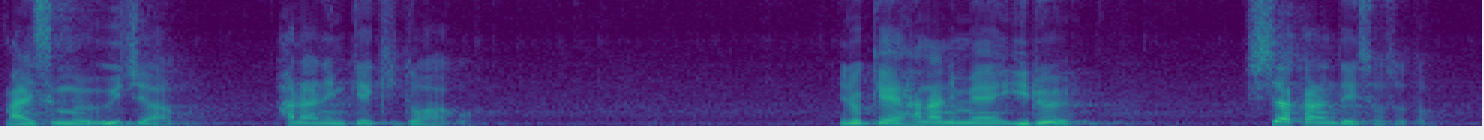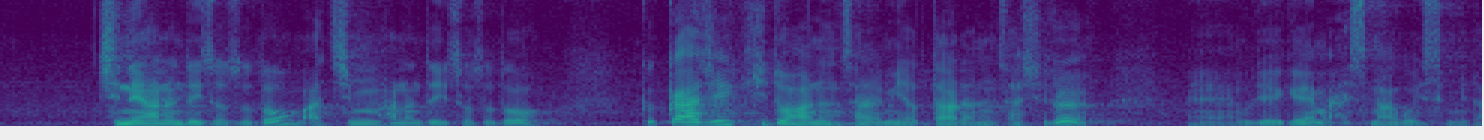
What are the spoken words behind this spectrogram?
말씀을 의지하고 하나님께 기도하고 이렇게 하나님의 일을 시작하는 데 있어서도 진행하는 데 있어서도 마침하는 데 있어서도 끝까지 기도하는 사람이었다라는 사실을 예, 우리에게 말씀하고 있습니다.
